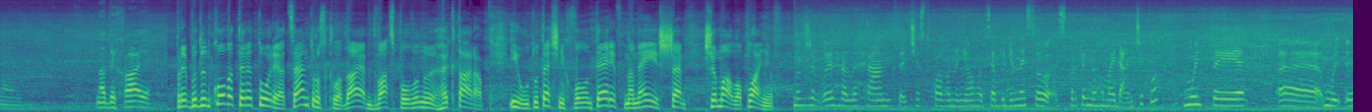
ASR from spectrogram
ну, надихає. Прибудинкова територія центру складає 2,5 гектара, і у тутешніх волонтерів на неї ще чимало планів. Ми вже виграли грант частково на нього. Це будівництво спортивного майданчику, мульти. е, муль- е,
